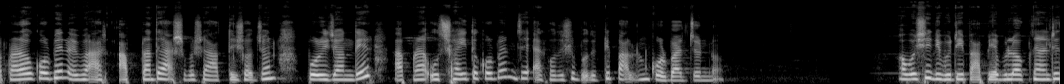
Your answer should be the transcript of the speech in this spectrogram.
আপনারাও করবেন এবং আপনাদের আশেপাশে আত্মীয় স্বজন পরিজনদের আপনারা উৎসাহিত করবেন যে একাদশী ব্রতটি পালন করবার জন্য। অবশ্যই ডিবিটি পাপিয়া ব্লগ চ্যানেলটি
